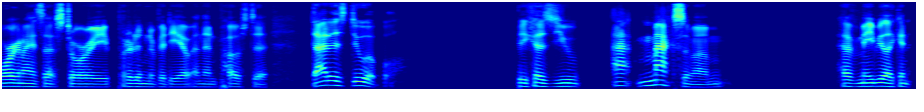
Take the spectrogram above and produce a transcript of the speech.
organize that story, put it into video, and then post it. That is doable because you, at maximum, have maybe like an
